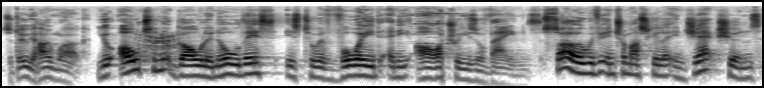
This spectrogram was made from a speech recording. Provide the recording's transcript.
So do your homework. Your ultimate goal in all this is to avoid any arteries or veins. So with your intramuscular injections,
